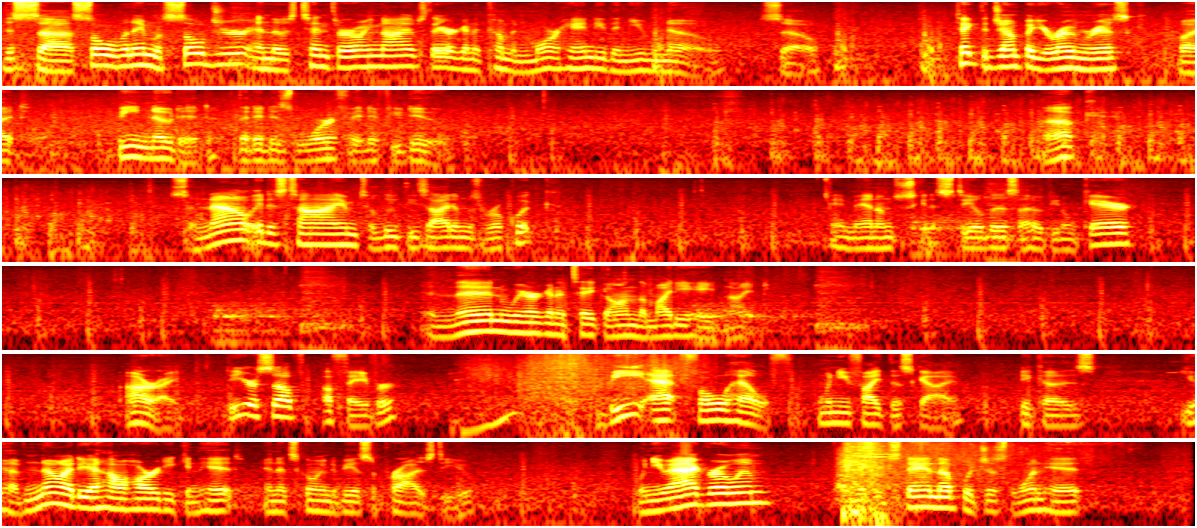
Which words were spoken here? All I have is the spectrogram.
This uh, Soul of the Nameless Soldier and those 10 throwing knives, they are going to come in more handy than you know. So, take the jump at your own risk, but be noted that it is worth it if you do. Okay. So now it is time to loot these items real quick. Hey man, I'm just going to steal this. I hope you don't care. And then we are going to take on the Mighty Heide Knight. Alright, do yourself a favor. Be at full health when you fight this guy, because you have no idea how hard he can hit, and it's going to be a surprise to you. When you aggro him, make him stand up with just one hit.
